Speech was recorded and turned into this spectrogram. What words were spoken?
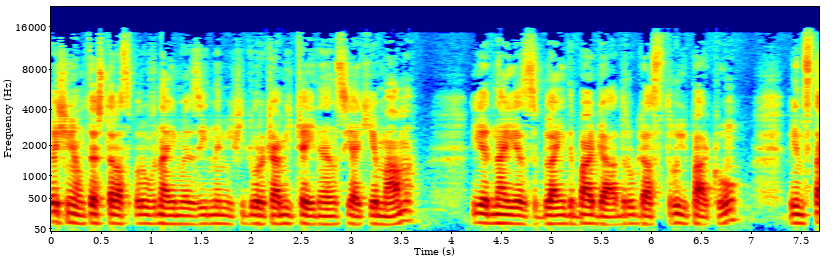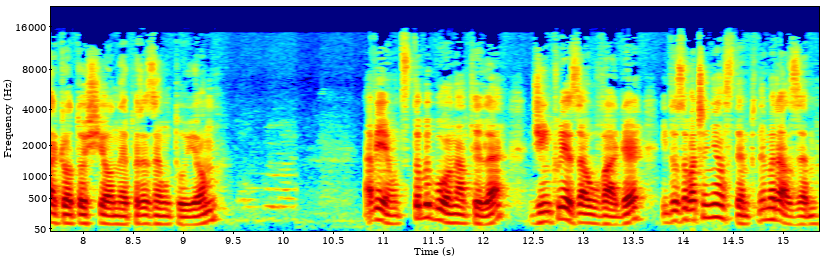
Weźmy ją też teraz porównajmy z innymi figurkami Cadence, jakie mam. Jedna jest z Blind Baga, a druga z trójpaku. Więc tak oto się one prezentują. A więc to by było na tyle. Dziękuję za uwagę i do zobaczenia następnym razem.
